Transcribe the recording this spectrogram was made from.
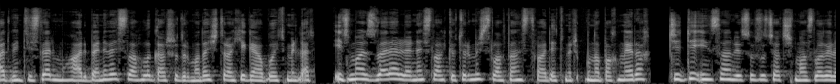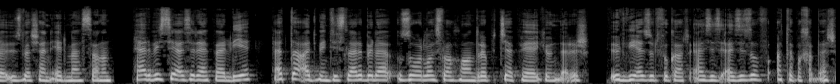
Adventistlər müharibəni və silahlı qarşıdurmada iştirakı qəbul etmirlər. İcma üzvləri əllərinə silah götürmür, silahdan istifadə etmir. Buna baxmayaraq, ciddi insan resursu çatışmazlığı ilə üzləşən Ermənistanın hərbi siyasi rəhbərliyi hətta adventistləri belə zorla silahlandırıb cəbhəyə göndərir. Ülviyə Zülfüqar, Əziz Əzizov, ATV xəbər.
